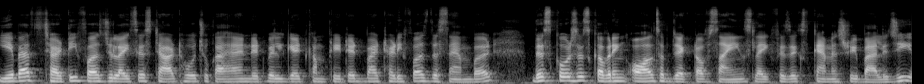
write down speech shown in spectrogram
ये बैच थर्टी फ़र्स्ट जुलाई से स्टार्ट हो चुका है and it will get completed by thirty first December this course is covering all subject of science like physics chemistry biology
